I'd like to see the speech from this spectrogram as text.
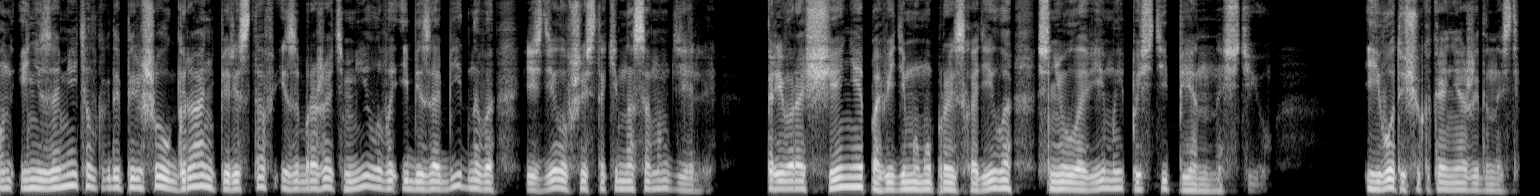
он и не заметил, когда перешел грань, перестав изображать милого и безобидного и сделавшись таким на самом деле. Превращение, по-видимому, происходило с неуловимой постепенностью. И вот еще какая неожиданность.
